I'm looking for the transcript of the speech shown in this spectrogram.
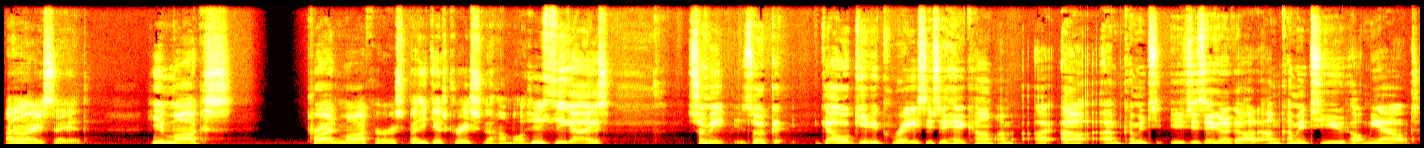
I don't know how you say it. He mocks pride mockers, but he gives grace to the humble. You see, guys, so me, so God will give you grace. If you say, "Hey, come, I'm, I, I, I'm coming to." You say, "To God, I'm coming to you. Help me out."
